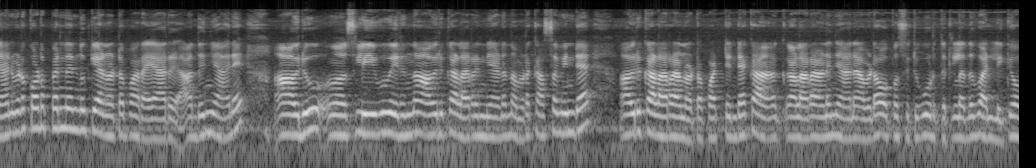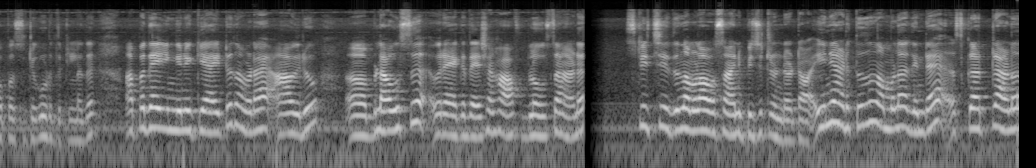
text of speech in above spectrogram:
ഞാനിവിടെ കുടപ്പൻ എന്തൊക്കെയാണ് കേട്ടോ പറയാറ്. അത് ഞാൻ ആ ഒരു സ്ലീവ് വരുന്ന ആ ഒരു കളർ തന്നെയാണ് നമ്മുടെ കസവിന്റെ ആ ഒരു കളറാണ് കേട്ടോ പട്ടിന്റെ കളറാണ് ഞാൻ അവിടെ ഓപ്പോസിറ്റ് കൊടുത്തിട്ടുള്ളത് വള്ളിക്ക് ഓപ്പോസിറ്റ് കൊടുത്തിട്ടുള്ളത്. അപ്പോൾ ദേ ഇങ്ങനെയൊക്കെ ആയിട്ട് നമ്മുടെ ആ ഒരു ബ്ലൗസ് ഒരു ഏകദേശം ഹാഫ് ബ്ലൗസ് ആണ് സ്റ്റിച്ച് ചെയ്ത് നമ്മൾ അവസാനിപ്പിച്ചിട്ടുണ്ട് കേട്ടോ. ഇനി അടുത്തത് നമ്മൾ അതിന്റെ സ്കർട്ടാണ്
